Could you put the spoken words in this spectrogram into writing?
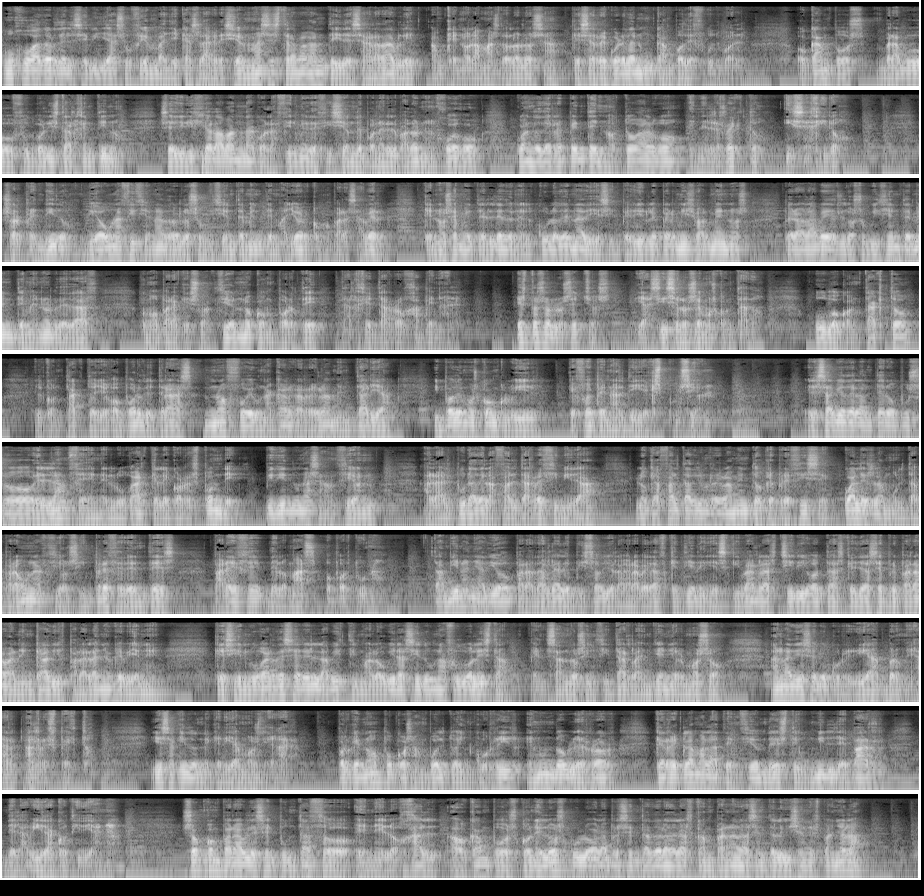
Un jugador del Sevilla sufrió en Vallecas la agresión más extravagante y desagradable, aunque no la más dolorosa, que se recuerda en un campo de fútbol. Ocampos, bravo futbolista argentino, se dirigió a la banda con la firme decisión de poner el balón en juego cuando de repente notó algo en el recto y se giró. Sorprendido, vio a un aficionado lo suficientemente mayor como para saber que no se mete el dedo en el culo de nadie sin pedirle permiso al menos, pero a la vez lo suficientemente menor de edad como para que su acción no comporte tarjeta roja penal. Estos son los hechos, y así se los hemos contado. Hubo contacto, el contacto llegó por detrás, no fue una carga reglamentaria y podemos concluir que fue penalti y expulsión. El sabio delantero puso el lance en el lugar que le corresponde, pidiendo una sanción a la altura de la falta recibida, lo que a falta de un reglamento que precise cuál es la multa para una acción sin precedentes, parece de lo más oportuno. También añadió, para darle al episodio la gravedad que tiene y esquivar las chirigotas que ya se preparaban en Cádiz para el año que viene, que si en lugar de ser él la víctima lo hubiera sido una futbolista, pensando sin citarla en Jenny Hermoso, a nadie se le ocurriría bromear al respecto. Y es aquí donde queríamos llegar, porque no pocos han vuelto a incurrir en un doble error que reclama la atención de este humilde bar de la vida cotidiana. ¿Son comparables el puntazo en el ojal a Ocampos con el ósculo a la presentadora de las campanadas en televisión española?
